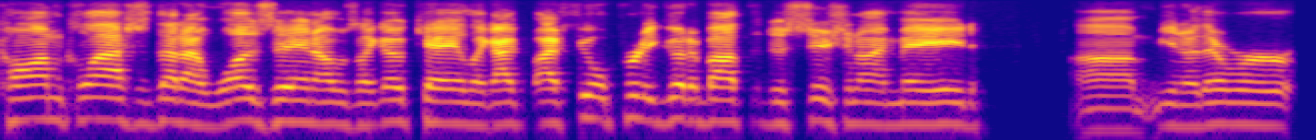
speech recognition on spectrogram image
com classes that I was in, I was like, okay, like I, I feel pretty good about the decision I made. Um, you know, there were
